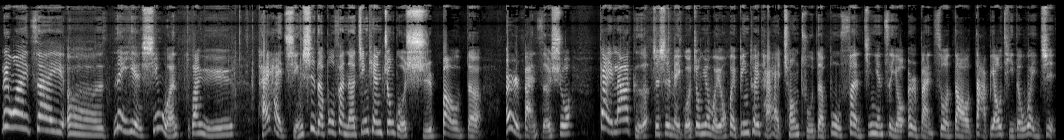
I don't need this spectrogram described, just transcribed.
另外在，呃内页新闻关于台海情势的部分呢，今天《中国时报》的二版则说。盖拉格，这是美国众院委员会兵推台海冲突的部分。今天自由二版做到大标题的位置，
